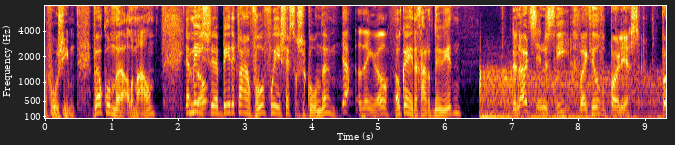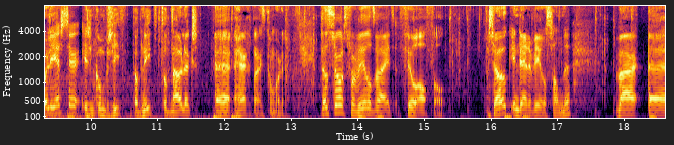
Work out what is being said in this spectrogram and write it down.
voorzien. Welkom allemaal. Ja, Mees, ben je er klaar voor, voor je 60 seconden? Ja, dat denk ik wel. Oké, dan gaat het nu in. De nautische industrie gebruikt heel veel polyester. Polyester is een composiet dat niet tot nauwelijks uh, hergebruikt kan worden. Dat zorgt voor wereldwijd veel afval. Zo ook in derde wereldlanden, waar uh,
